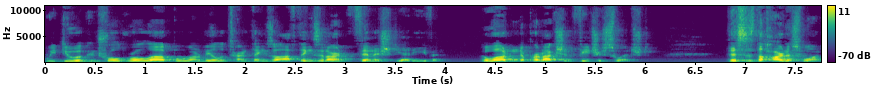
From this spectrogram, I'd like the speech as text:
we do a controlled rollup, but we want to be able to turn things off, things that aren't finished yet even. Go out into production, feature switched. This is the hardest one.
